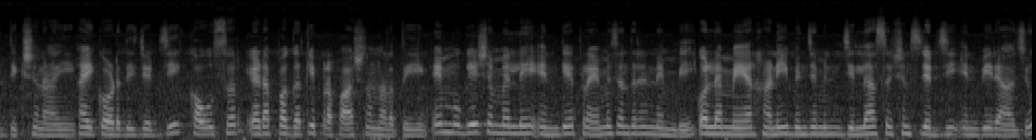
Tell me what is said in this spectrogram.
അധ്യക്ഷനായി. ഹൈക്കോടതി ജഡ്ജി കൗസർ എടപ്പകത്തി പ്രഭാഷണം നടത്തി. M Mukesh M L A N K Premachandran M P Kollam mayor Honey Benjamin ജില്ലാ സെഷൻസ് ജഡ്ജി N V Raju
